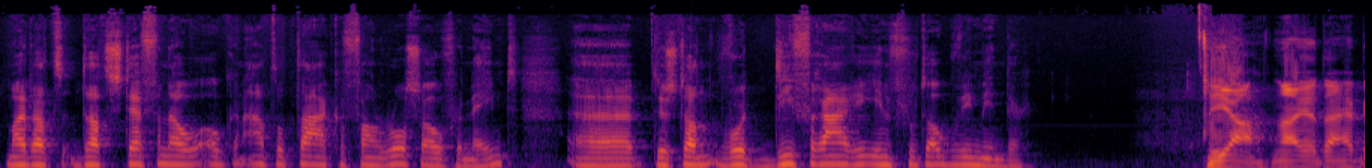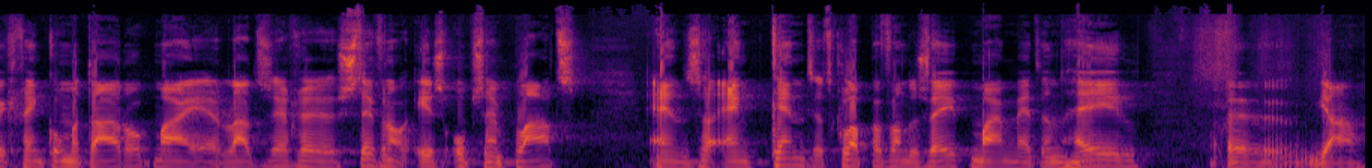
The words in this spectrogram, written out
maar dat, dat Stefano ook een aantal taken van Ross overneemt. dus dan wordt die Ferrari-invloed ook weer minder. Ja, nou ja, daar heb ik geen commentaar op, maar laten we zeggen, Stefano is op zijn plaats en, en kent het klappen van de zweep, maar met een heel ja,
